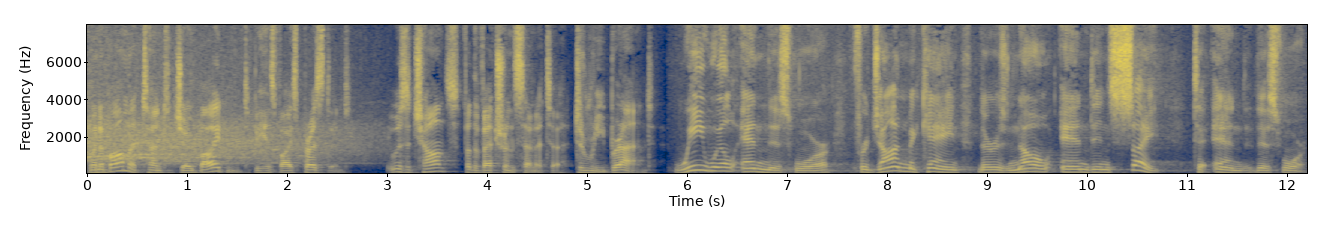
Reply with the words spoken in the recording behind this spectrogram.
When Obama turned to Joe Biden to be his vice president, it was a chance for the veteran senator to rebrand. We will end this war. For John McCain, there is no end in sight to end this war.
